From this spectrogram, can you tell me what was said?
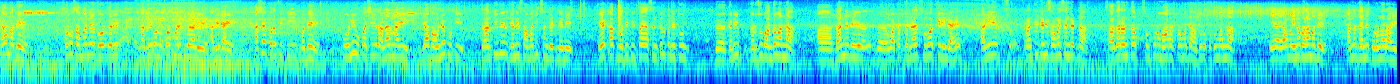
त्यामध्ये सर्वसामान्य गोरगरीब नागरिकांना उपासमारीची वेळ आली आलेली आहे. अशा परिस्थितीमध्ये कोणी उपाशी राहणार नाही या भावनेपोटी क्रांतीवीर जनी सामाजिक संघटनेने एक हात मदतीचा या संकल्पनेतून ग गरीब गरजू बांधवांना धान्य दे वाटप करण्यास सुरुवात केलेली आहे. आणि स- समाज संघटना साधारणतः संपूर्ण महाराष्ट्रामध्ये हजारो कुटुंबांना या या महिनाभरामध्ये अन्नधान्य पुरवणार आहे.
